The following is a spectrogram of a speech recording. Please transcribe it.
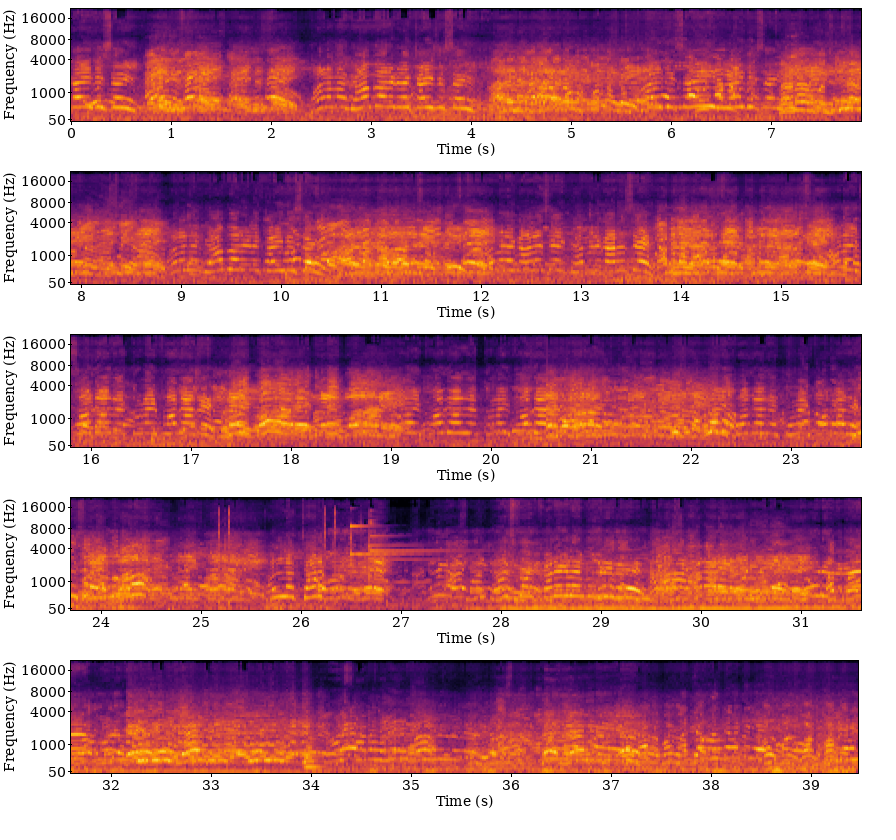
கைது செய் மரண வியாபாரிகளை கைது செய் கைது கைது செய் மரண வியாபாரிகளை கைது செய் தமிழக அரசே தமிழக துணை துணை துணை துணை துணை துணை துணை நல்ல சார கடைகளை மூடுகிறது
